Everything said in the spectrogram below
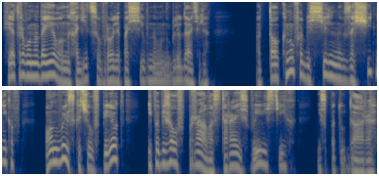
Фетрову надоело находиться в роли пассивного наблюдателя. Оттолкнув обессиленных защитников, он выскочил вперед и побежал вправо, стараясь вывести их из-под удара.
